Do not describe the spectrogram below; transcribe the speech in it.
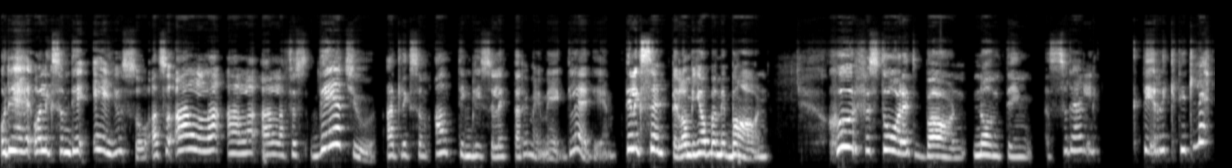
Och det, och liksom det är ju så, alltså alla, alla, alla vet ju att liksom allting blir så lättare med, med glädje. Till exempel om vi jobbar med barn. Hur förstår ett barn någonting sådär det är riktigt lätt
